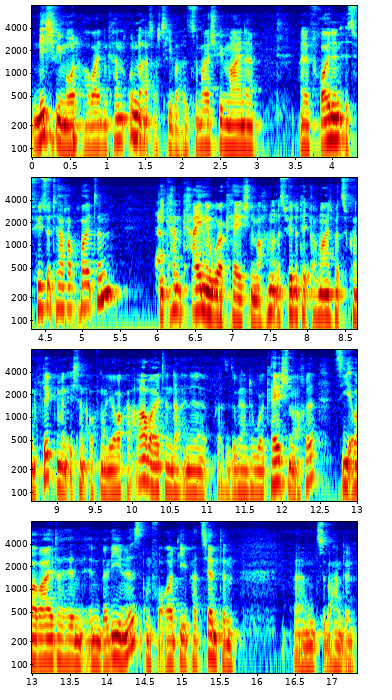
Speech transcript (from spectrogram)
nicht remote arbeiten kann, unattraktiver. Also zum Beispiel meine meine Freundin ist Physiotherapeutin, ja. die kann keine Workation machen und es führt natürlich auch manchmal zu Konflikten, wenn ich dann auf Mallorca arbeite und da eine quasi sogenannte Workation mache, sie aber weiterhin in Berlin ist, um vor Ort die Patientin ähm, zu behandeln.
